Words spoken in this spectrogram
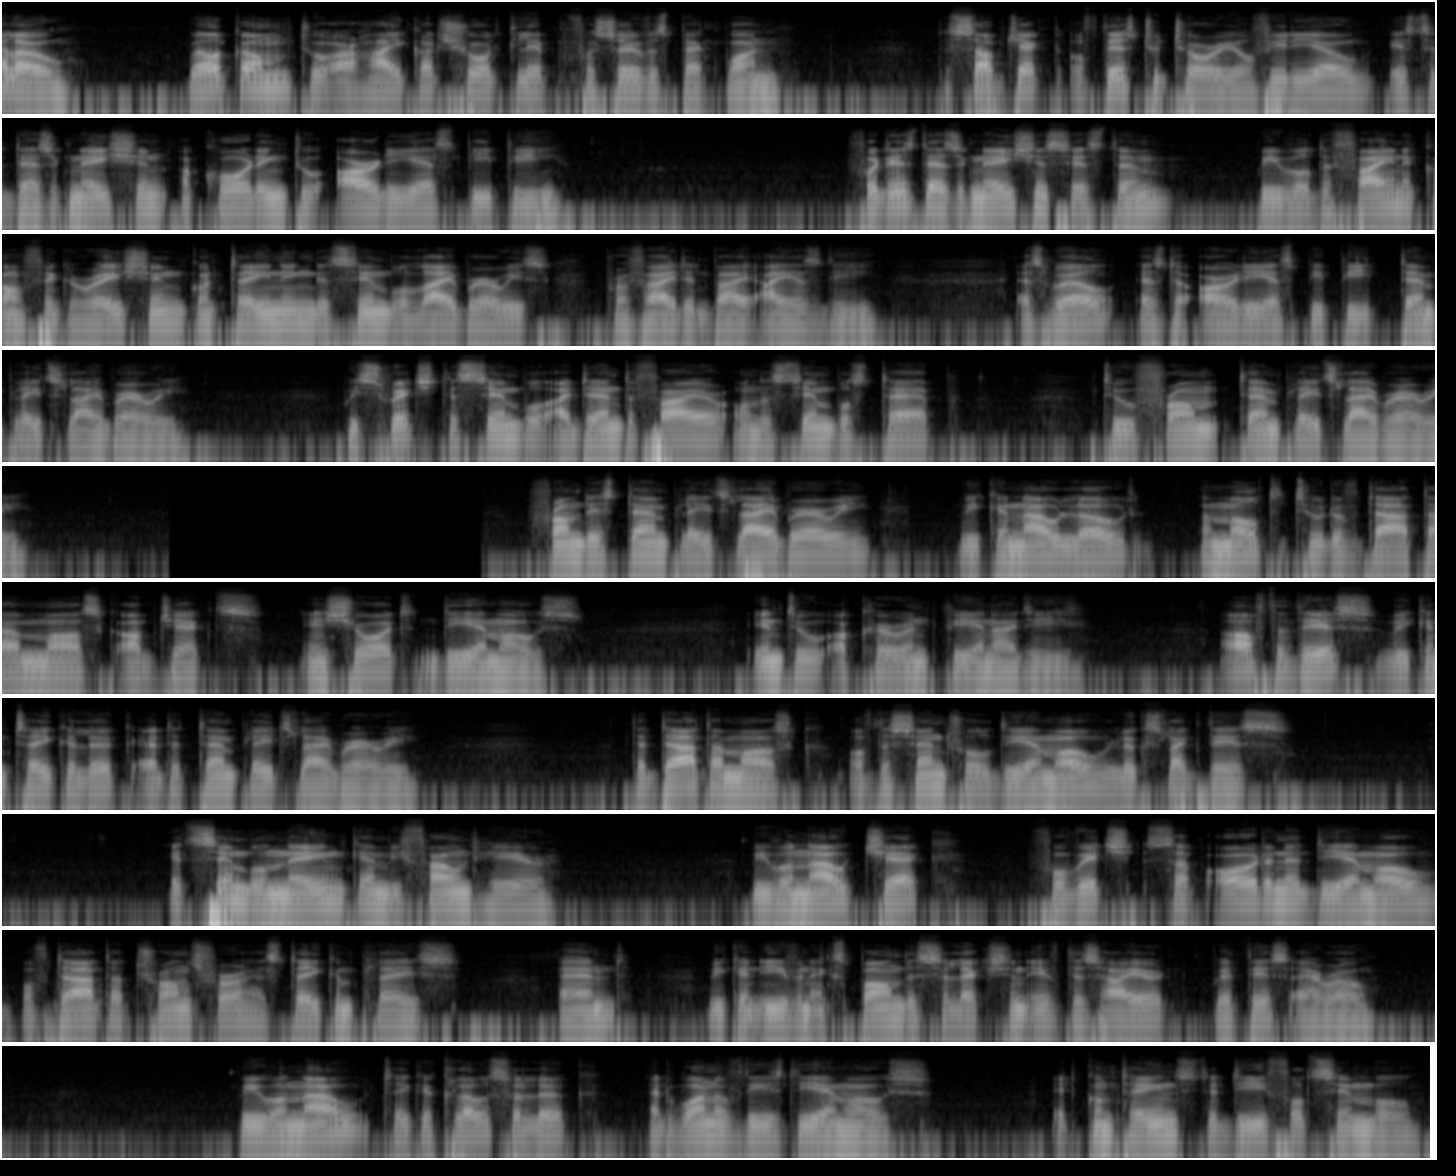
Hello, welcome to our HiCAD short clip for Service Pack 1. The subject of this tutorial video is the designation according to RDS-PP. For this designation system, we will define a configuration containing the symbol libraries provided by ISD, as well as the RDS-PP templates library. We switch the symbol identifier on the Symbols tab to From Templates library. From this templates library we can now load a multitude of data mask objects, in short DMOs, into our current P&ID. After this we can take a look at the templates library. The data mask of the central DMO looks like this. Its symbol name can be found here. We will now check for which subordinate DMO of data transfer has taken place and we can even expand the selection if desired with this arrow. We will now take a closer look at one of these DMOs. It contains the default symbol.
